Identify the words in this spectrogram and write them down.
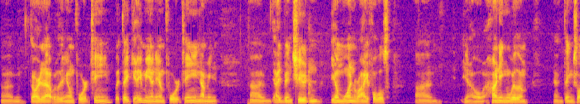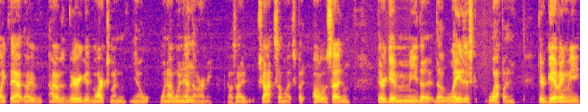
Um, started out with an M14, but they gave me an M14. I mean, uh, I'd been shooting M1 rifles, um, you know, hunting with them and things like that. I I was a very good marksman, you know, when I went in the army because I shot so much. But all of a sudden, they're giving me the the latest weapon. They're giving me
